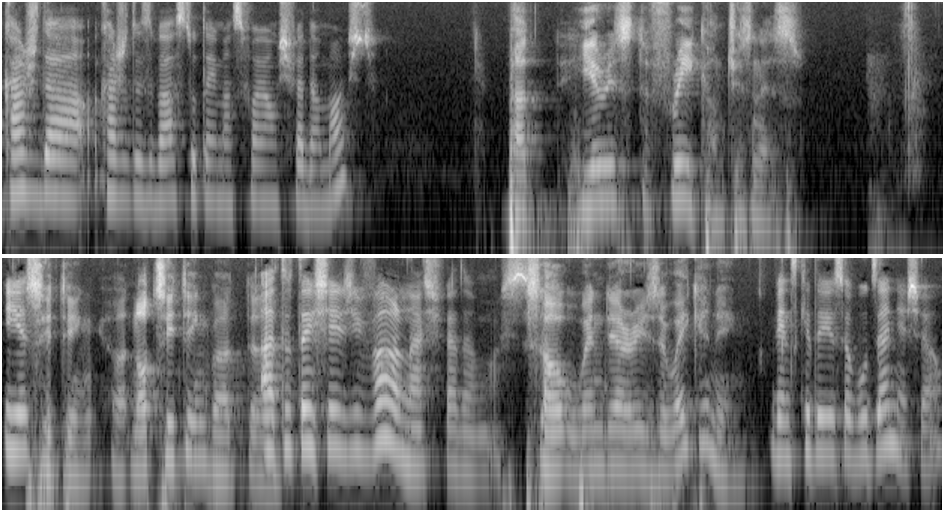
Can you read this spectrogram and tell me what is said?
Każda, każdy z Was tutaj ma swoją świadomość but here is the free consciousness jest, sitting uh, not sitting but uh, a tutaj siedzi wolna świadomość. So when there is awakening, Więc kiedy jest obudzenie się,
